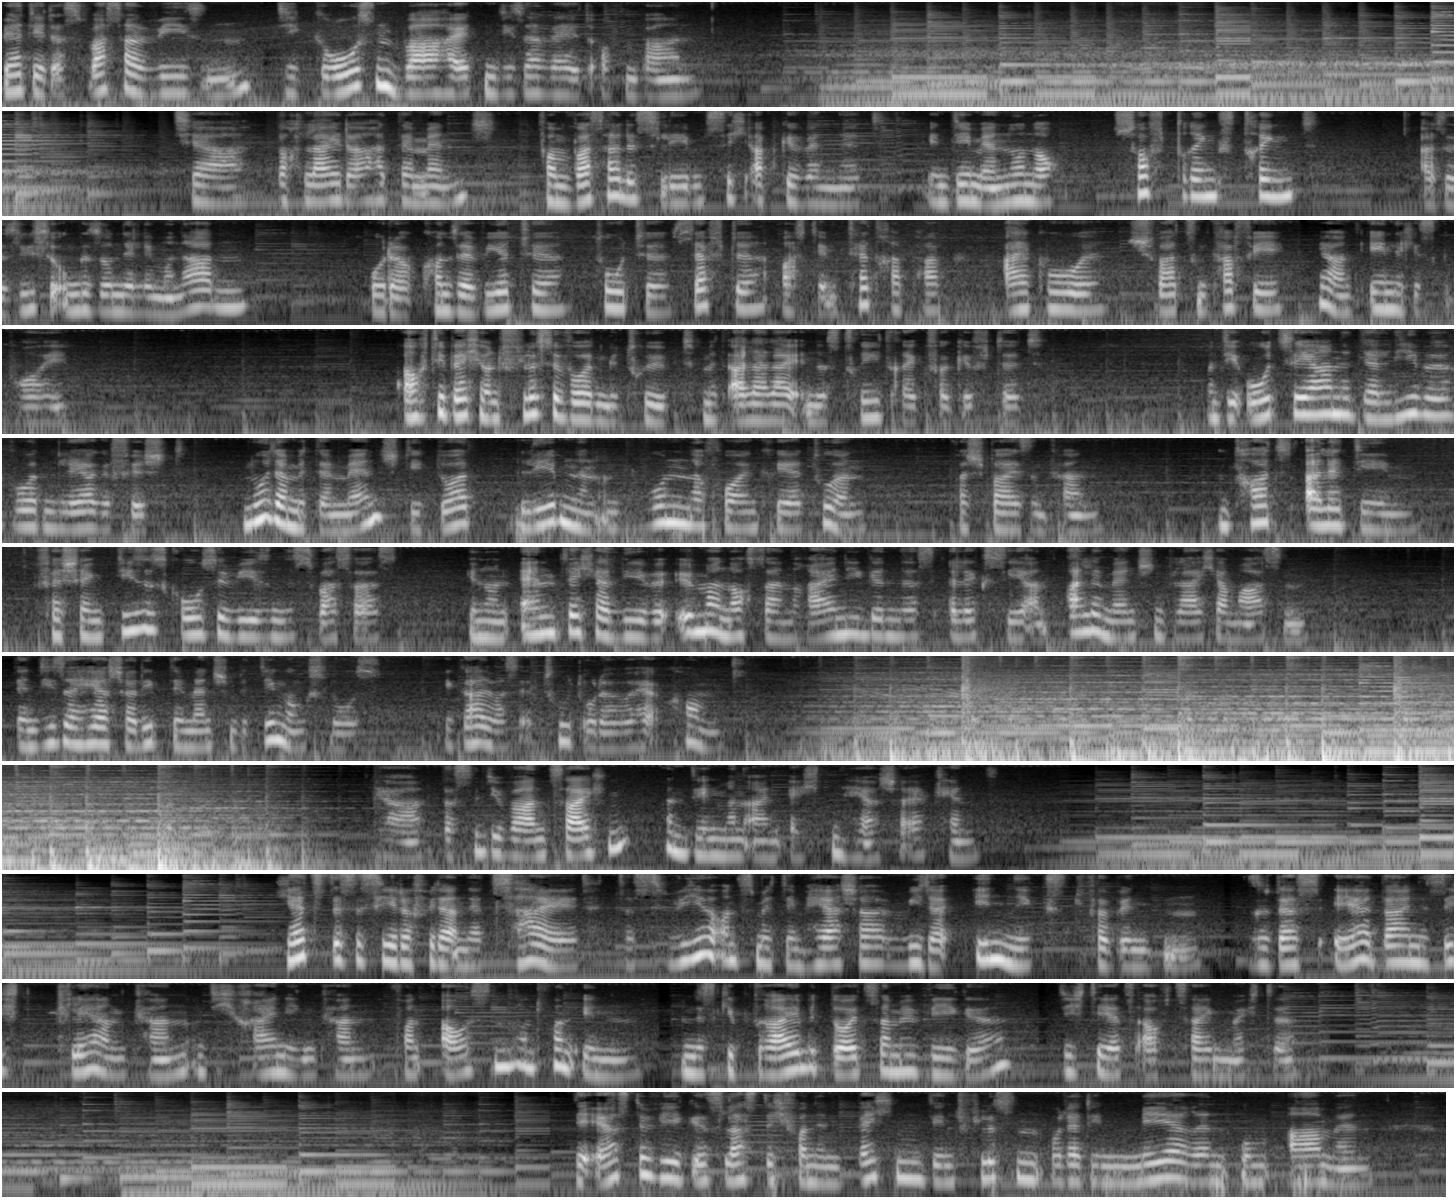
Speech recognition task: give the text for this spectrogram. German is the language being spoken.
wird dir das Wasserwesen die großen Wahrheiten dieser Welt offenbaren. Tja, doch leider hat der Mensch vom Wasser des Lebens sich abgewendet, indem er nur noch Softdrinks trinkt, also süße, ungesunde Limonaden oder konservierte, tote Säfte aus dem Tetrapack, Alkohol, schwarzen Kaffee, ja und ähnliches Gebräu. Auch die Bäche und Flüsse wurden getrübt, mit allerlei Industriedreck vergiftet. Und die Ozeane der Liebe wurden leer gefischt, nur damit der Mensch die dort lebenden und wundervollen Kreaturen verspeisen kann. Und trotz alledem verschenkt dieses große Wesen des Wassers in unendlicher Liebe immer noch sein reinigendes Elixier an alle Menschen gleichermaßen. Denn dieser Herrscher liebt den Menschen bedingungslos, egal was er tut oder woher er kommt. Das sind die wahren Zeichen, an denen man einen echten Herrscher erkennt. Jetzt ist es jedoch wieder an der Zeit, dass wir uns mit dem Herrscher wieder innigst verbinden, sodass er deine Sicht klären kann und dich reinigen kann, von außen und von innen. Und es gibt drei bedeutsame Wege, die ich dir jetzt aufzeigen möchte. Der erste Weg ist, lass dich von den Bächen, den Flüssen oder den Meeren umarmen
